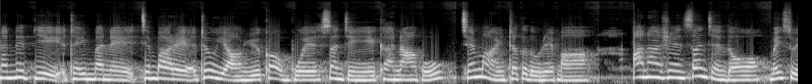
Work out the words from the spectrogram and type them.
နှစ်နှစ်ပြည့်အထိမ်းအမှတ်နဲ့ကျင်းပတဲ့အထုရောင်ရွေးကောက်ပွဲစန့်ကျင်ရေးခမ်းနားကိုချင်းမိုင်တက္ကသိုလ်ထဲမှာအာနာရှင်စန့်ကျင်သောမိတ်ဆွေ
